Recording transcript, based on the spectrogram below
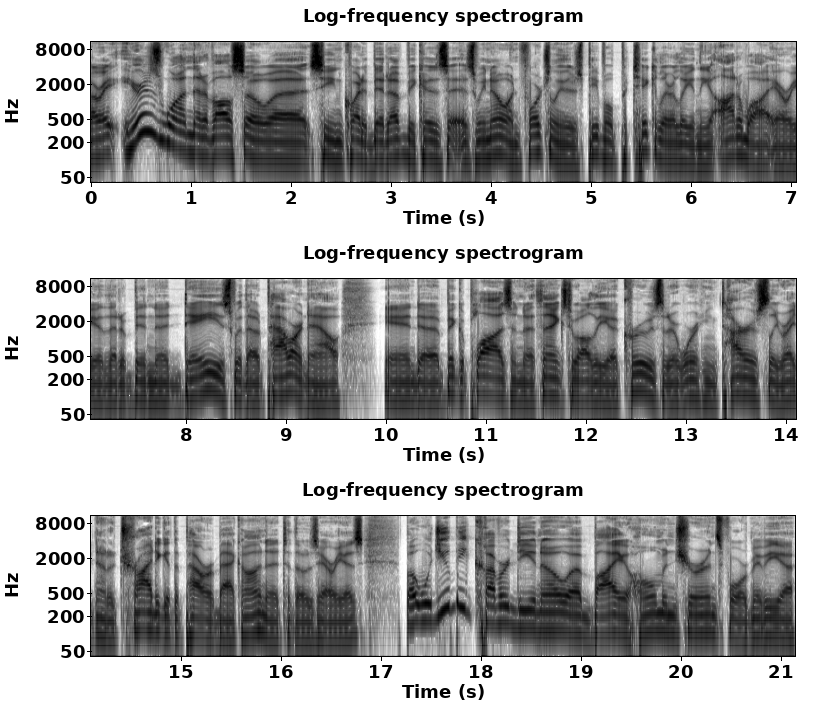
All right. Here's one that I've also uh, seen quite a bit of because, as we know, unfortunately, there's people, particularly in the Ottawa area, that have been uh, days without power now. And uh, big applause and uh, thanks to all the uh, crews that are working tirelessly right now to try to get the power back on uh, to those areas. But would you be covered, do you know, by home insurance for maybe a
